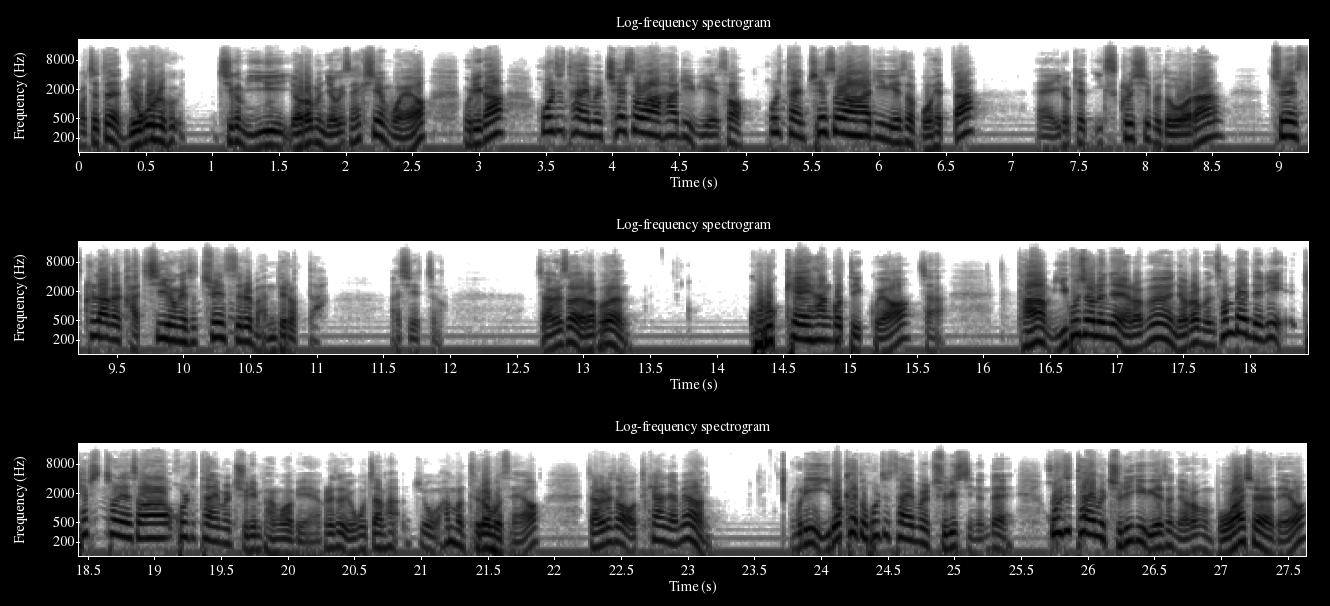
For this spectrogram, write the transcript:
어쨌든 요거를 그- 지금 이 여러분 여기서 핵심이 뭐예요? 우리가 홀드 타임을 최소화하기 위해서 홀드 타임 최소화하기 위해서 뭐 했다? 예, 이렇게 익스클루시브 노어랑 트랜스 클락을 같이 이용해서 트랜스를 만들었다. 아시겠죠? 자, 그래서 여러분 그렇게 한 것도 있고요. 자, 다음 이 구조는요, 여러분, 여러분 선배들이 캡스톤에서 홀드 타임을 줄인 방법이에요. 그래서 요거 좀, 하- 좀 한번 들어보세요. 자, 그래서 어떻게 하냐면 우리 이렇게도 홀드 타임을 줄일 수 있는데 홀드 타임을 줄이기 위해서는 여러분 뭐 하셔야 돼요?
